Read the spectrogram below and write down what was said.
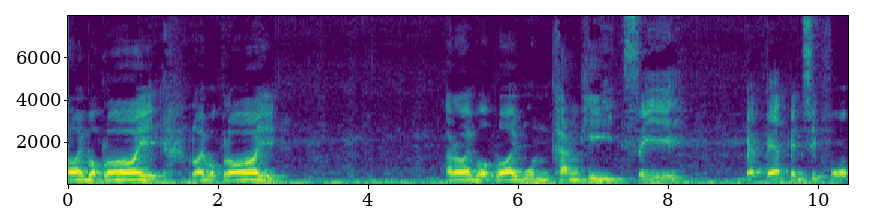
ร้อยบวกร้อย ร้อยบวกร้อย ร้อยบวกร้อยหมุนครั้งที่สี่แปดแปดเป็นสิบหก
